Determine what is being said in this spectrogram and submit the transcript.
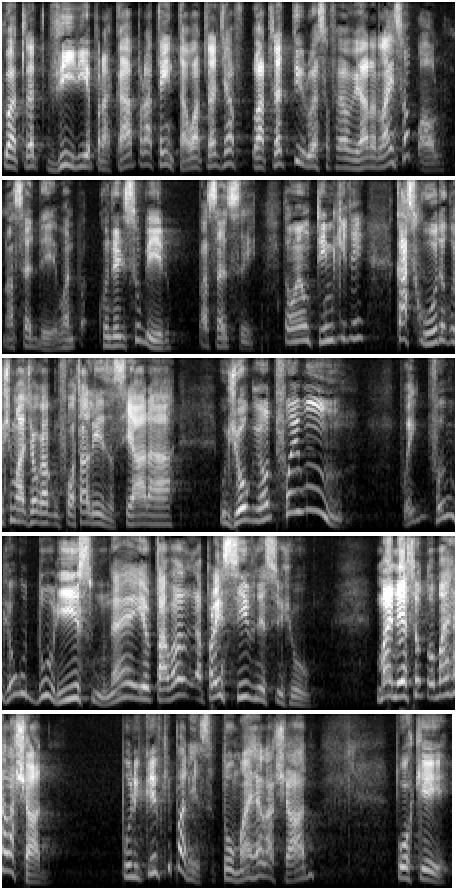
que o Atlético viria para cá para tentar. O Atlético, já, o Atlético tirou essa ferroviária lá em São Paulo, na CD, quando eles subiram para a Série. Então é um time que tem cascuda, acostumado a jogar com Fortaleza, Ceará. O jogo de ontem foi um, foi, foi um jogo duríssimo, né? Eu estava apreensivo nesse jogo. Mas nesse eu estou mais relaxado. Por incrível que pareça, estou mais relaxado, porque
